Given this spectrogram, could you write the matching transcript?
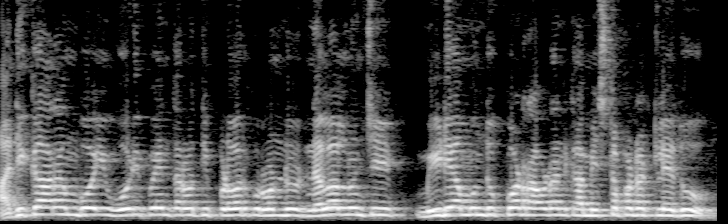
అధికారం పోయి ఓడిపోయిన తర్వాత ఇప్పటివరకు రెండు నెలల నుంచి మీడియా ముందుకు కూడా రావడానికి ఆమె ఇష్టపడట్లేదు.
